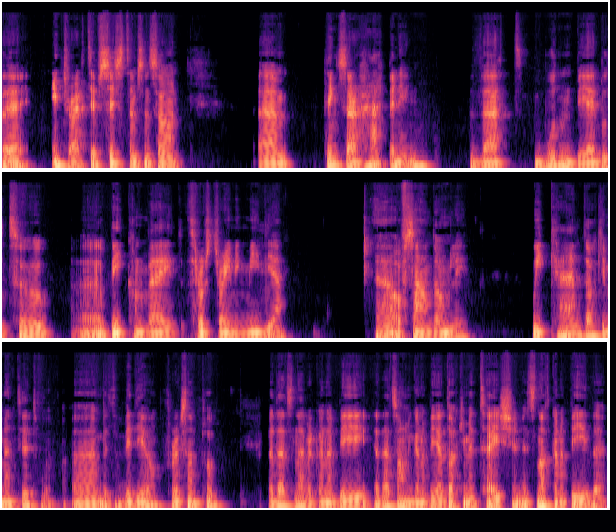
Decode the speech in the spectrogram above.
uh, interactive systems, and so on. Um, things are happening that wouldn't be able to uh, be conveyed through streaming media uh, of sound only. We can document it uh, with video, for example, but that's never going to be. That's only going to be a documentation. It's not going to be the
